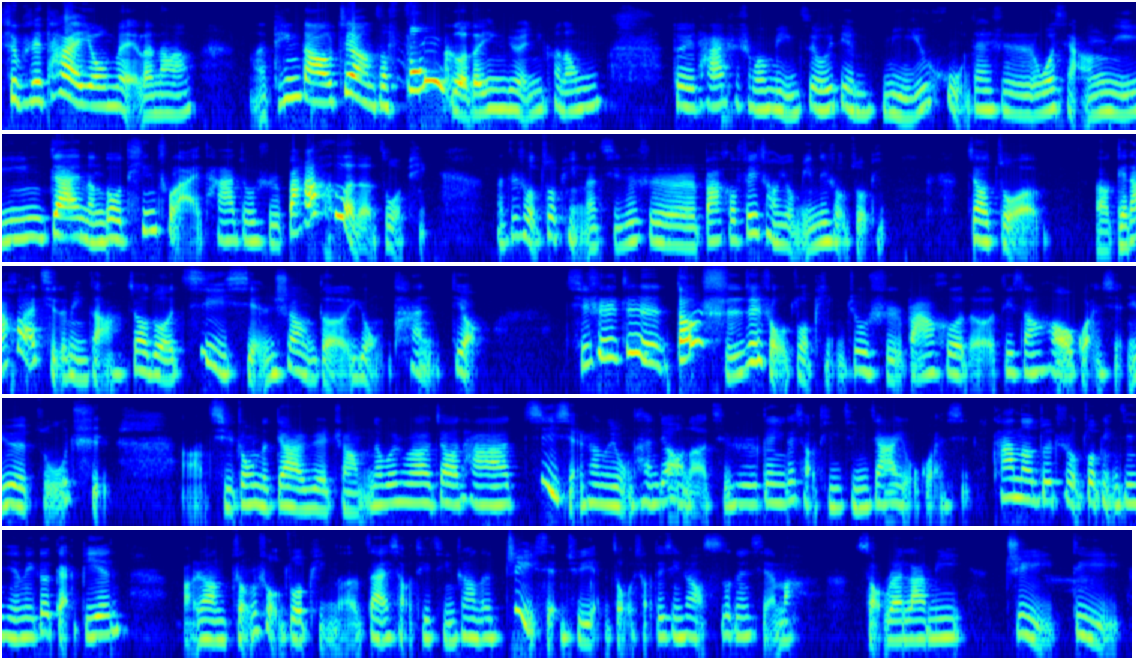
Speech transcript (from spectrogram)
是不是太优美了呢？啊，听到这样子风格的音乐，你可能对它是什么名字有一点迷糊，但是我想你应该能够听出来，它就是巴赫的作品。那这首作品呢，其实是巴赫非常有名的一首作品，叫做呃，给他后来起的名字啊，叫做《季弦上的咏叹调》。其实这当时这首作品就是巴赫的第三号管弦乐组曲。啊，其中的第二乐章，那为什么要叫它 G 弦上的咏叹调呢？其实跟一个小提琴家有关系。他呢对这首作品进行了一个改编，啊，让整首作品呢在小提琴上的 G 弦去演奏。小提琴上有四根弦嘛，嗦、来、拉、咪、G、D，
